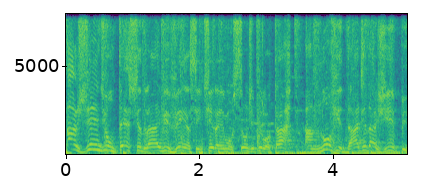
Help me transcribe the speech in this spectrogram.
Agende um test drive e venha sentir a emoção de pilotar a novidade da Jeep.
